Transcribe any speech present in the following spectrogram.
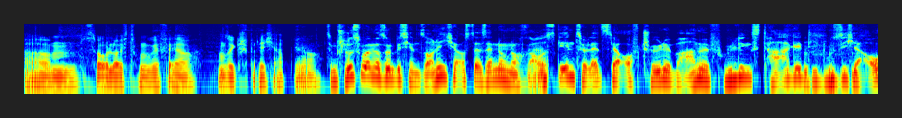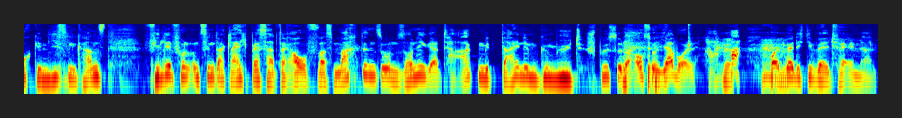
Ähm, so läuft ungefähr unser Gespräch ab, genau. Zum Schluss wollen wir so ein bisschen sonnig aus der Sendung noch rausgehen. Zuletzt ja oft schöne, warme Frühlingstage, die du sicher auch genießen kannst. Viele von uns sind da gleich besser drauf. Was macht denn so ein sonniger Tag mit deinem Gemüt? Spürst du da auch so, jawohl, haha, heute werde ich die Welt verändern.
